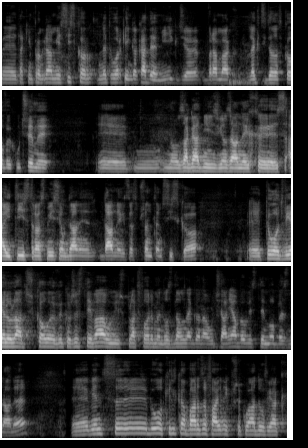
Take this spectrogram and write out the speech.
e, takim programie Cisco Networking Academy, gdzie w ramach lekcji dodatkowych uczymy e, no, zagadnień związanych e, z IT, z transmisją danych, danych ze sprzętem Cisco. Tu od wielu lat szkoły wykorzystywały już platformę do zdalnego nauczania, były z tym obeznane, więc było kilka bardzo fajnych przykładów, jak,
